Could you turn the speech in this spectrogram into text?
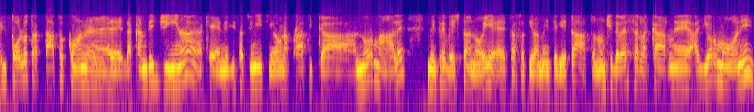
il pollo trattato con eh, la candeggina, che negli Stati Uniti è una pratica normale, mentre invece da noi è tassativamente vietato. Non ci deve essere la carne agli ormoni,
